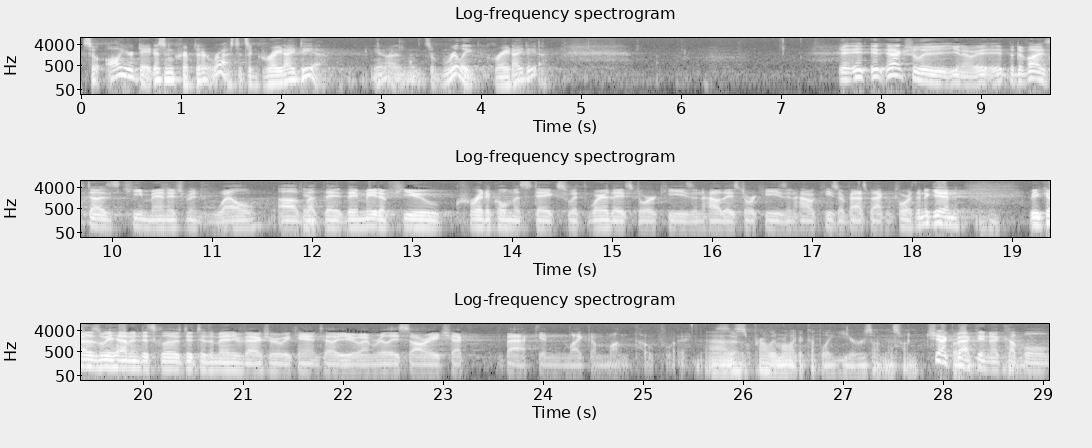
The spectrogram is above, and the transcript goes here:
So all your data is encrypted at rest. It's a great idea. You know, it's a really great idea. It, it actually, you know, it, it, the device does key management well, uh, Yeah. but they, they made a few critical mistakes with where they store keys and how they store keys and how keys are passed back and forth. And again, because we haven't disclosed it to the manufacturer, we can't tell you. I'm really sorry. Check back in like a month, hopefully. Uh, this is probably more like a couple of years on this one. check but- back in a couple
